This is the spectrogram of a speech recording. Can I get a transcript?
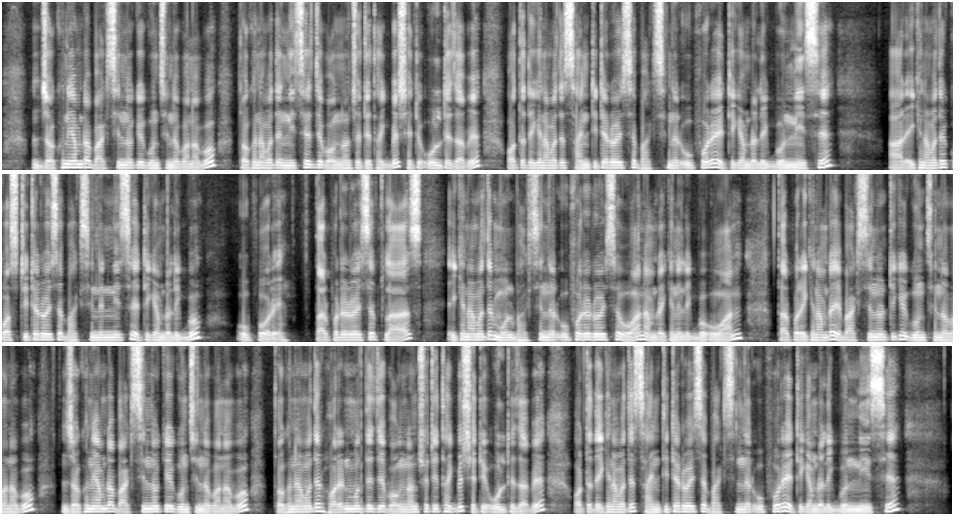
যখনই আমরা বাঘচিহ্নকে গুণ চিহ্ন বানাবো, তখন আমাদের নিচের যে ভগ্নাংশটি থাকবে, সেটি উল্টে যাবে। অর্থাৎ এখানে আমাদের সাইনটিটা রয়েছে বাঘচিহ্নের উপরে, এটিকে আমরা লিখব নিচে। আর এখানে আমাদের কস্টিটা রয়েছে বাঘচিহ্নের নিচে, এটিকে আমরা লিখব উপরে। তারপরে রয়েছে প্লাস এখানে আমাদের মূল ভাগচিহ্নের উপরে রয়েছে ওয়ান আমরা এখানে লিখব ওয়ান তারপর এখানে আমরা এই ভাগচিহ্নটিকে গুণ চিহ্ন বানাবো। যখনই আমরা ভাগচিহ্নকে গুণ চিহ্ন বানাবো, তখনই আমাদের হরের মধ্যে যে ভগ্নাংশটি থাকবে, সেটি উল্টে যাবে। অর্থাৎ এখানে আমাদের সাইনটিটা রয়েছে ভাগচিহ্নের উপরে, এটিকে আমরা লিখব নিচে।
